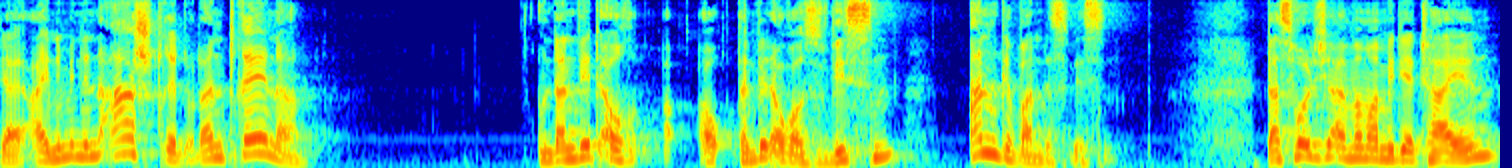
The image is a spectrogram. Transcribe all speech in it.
der einem in den Arsch tritt oder einen Trainer. Und dann wird auch, auch dann wird auch aus Wissen angewandtes Wissen. Das wollte ich einfach mal mit dir teilen.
